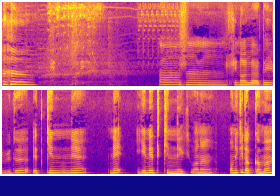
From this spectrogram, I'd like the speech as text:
Finallerdeyim bir de etkinliğe ne yeni etkinlik bana 12 dakika mı?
